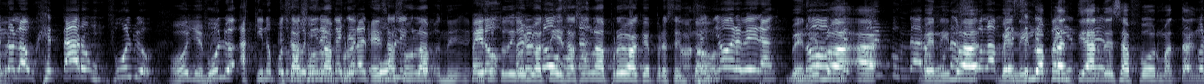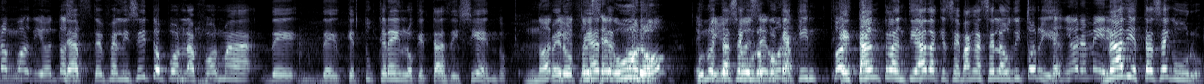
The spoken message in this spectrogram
todas. no la objetaron, Fulvio? Óyeme. Fulvio, aquí no podemos venir a engañar al público. son las- ni- pero, eso te digo pero yo a no ti, esas una- son las pruebas que presentó. Señores, verán, Venirlo no, a, no impugnaron venirlo una a- sola mesa en venirlo a plantear de esa forma tan... pero por Dios, entonces- te, felicito por la forma de, de que tú crees en lo que estás diciendo. No, que pero estoy fíjate, seguro. no, no, Es tú no que estás seguro, porque aquí Por- están planteadas que se van a hacer la auditoría. Señores, miren. Nadie está seguro.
